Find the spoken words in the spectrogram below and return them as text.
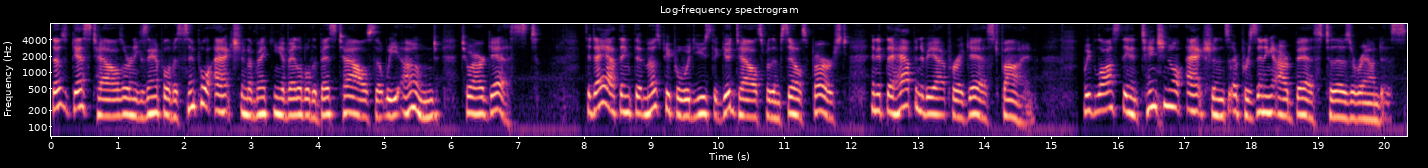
Those guest towels are an example of a simple action of making available the best towels that we owned to our guests. Today, I think that most people would use the good towels for themselves first, and if they happen to be out for a guest, fine. We've lost the intentional actions of presenting our best to those around us.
